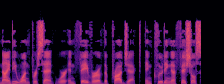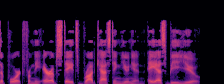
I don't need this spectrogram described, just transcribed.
91% were in favor of the project, including official support from the Arab States Broadcasting Union (ASBU),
